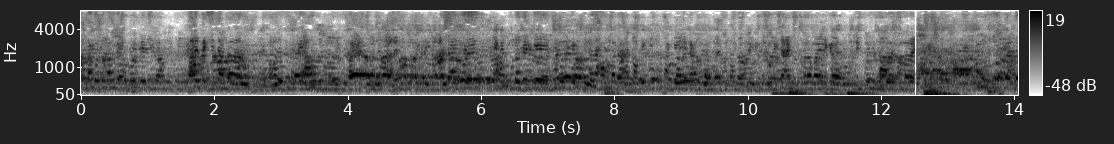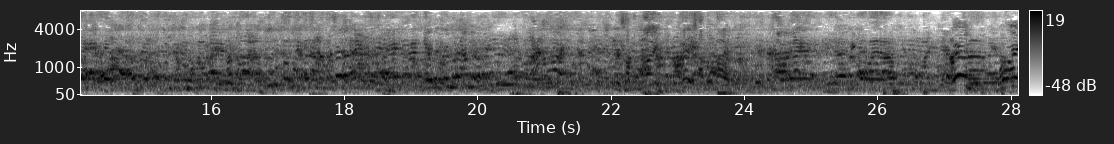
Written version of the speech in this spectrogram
আমরা গতকালকে খবর পেয়েছিলাম তার প্রেক্ষিতে আমরা আমাদের জুলাই আহত আসার সাপন ভাই এই সাপন ভাই। সাপন ভাই মিটার ভাইরা এই ভাই।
